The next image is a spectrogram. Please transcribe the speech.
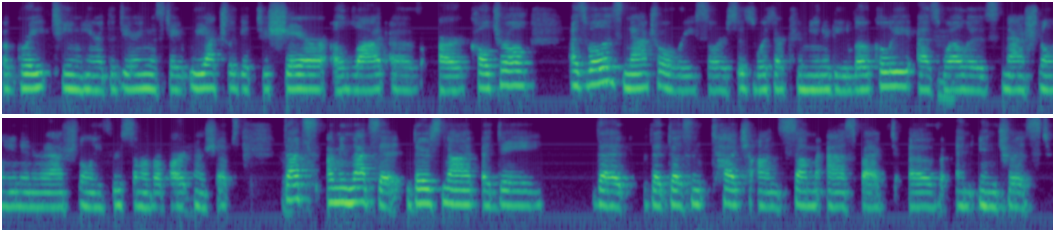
a great team here at the Deering Estate, we actually get to share a lot of our cultural as well as natural resources with our community locally, as mm-hmm. well as nationally and internationally through some of our partnerships. That's, I mean, that's it. There's not a day that that doesn't touch on some aspect of an interest,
